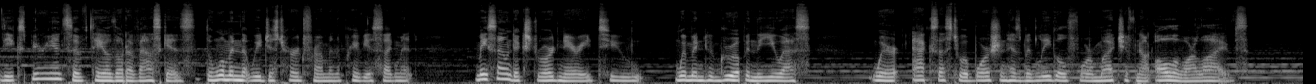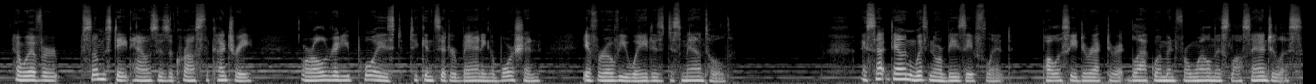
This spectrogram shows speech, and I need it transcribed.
The experience of Teodora Vasquez, the woman that we just heard from in the previous segment, may sound extraordinary to women who grew up in the U.S., where access to abortion has been legal for much, if not all, of our lives. However, some state houses across the country are already poised to consider banning abortion if Roe v. Wade is dismantled. I sat down with Nourbese Flint, Policy Director at Black Women for Wellness Los Angeles.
